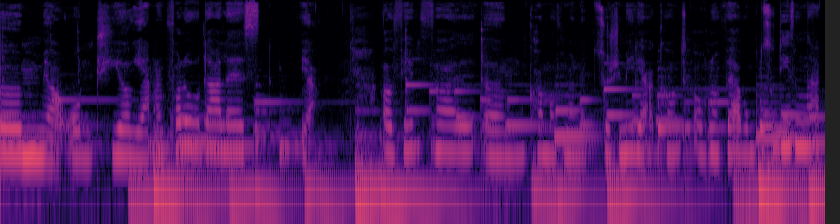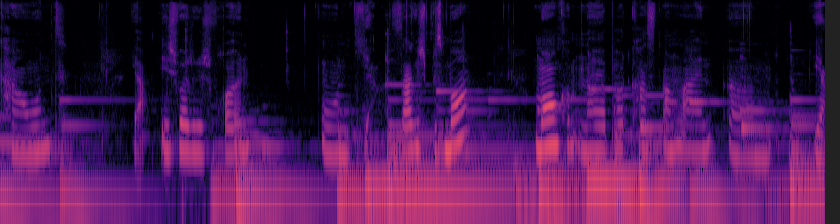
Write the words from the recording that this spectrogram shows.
Ähm, ja, und hier gerne ein Follow da lässt. Ja, auf jeden Fall ähm, kommen auf meine Social Media Accounts auch noch Werbung zu diesem Account. Ja, ich würde mich freuen. Und ja, sage ich bis morgen. Morgen kommt ein neuer Podcast online. Ähm, ja,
